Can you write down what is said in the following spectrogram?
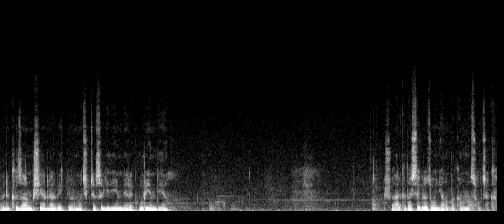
Böyle kızarmış yerler bekliyorum açıkçası. Gideyim direkt vurayım diye. Şu arkadaşla biraz oynayalım bakalım nasıl olacak.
